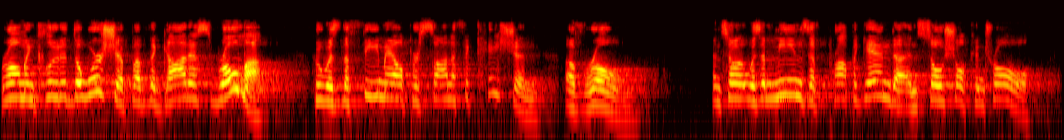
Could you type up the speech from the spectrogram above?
Rome included the worship of the goddess Roma, who was the female personification of Rome. And so it was a means of propaganda and social control.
